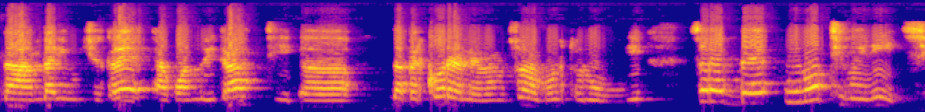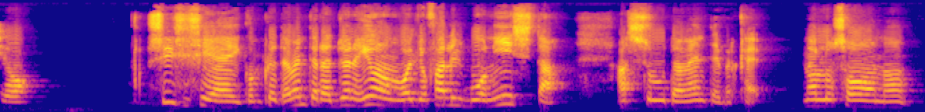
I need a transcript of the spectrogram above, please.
da andare in bicicletta quando i tratti eh, da percorrere non sono molto lunghi, sarebbe un ottimo inizio. Sì, sì, sì, hai completamente ragione. Io non voglio fare il buonista, assolutamente, perché non lo sono.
